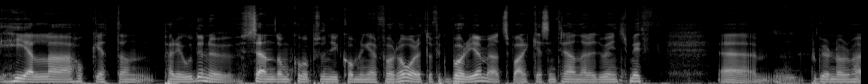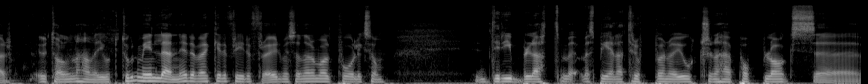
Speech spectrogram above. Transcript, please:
hela Hockeyettan-perioden nu sen de kom upp som nykomlingar förra året och fick börja med att sparka sin tränare Dwayne Smith eh, på grund av de här uttalandena han har gjort. Tog de in Lenny, det verkade frid och fröjd men sen har de hållit på liksom dribblat med, med spelartruppen och gjort sådana här poplags eh,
